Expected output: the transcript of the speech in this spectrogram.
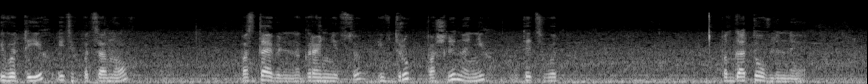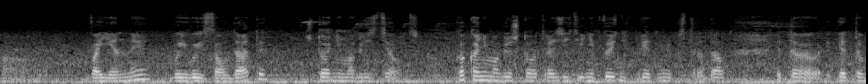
И вот их, этих пацанов, поставили на границу, и вдруг пошли на них вот эти вот подготовленные а, военные, боевые солдаты. Что они могли сделать? Как они могли что отразить? И никто из них при этом не пострадал. Это, это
